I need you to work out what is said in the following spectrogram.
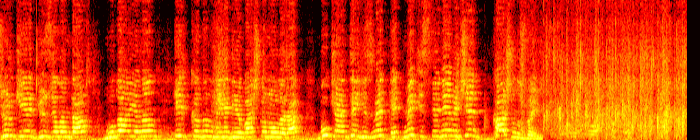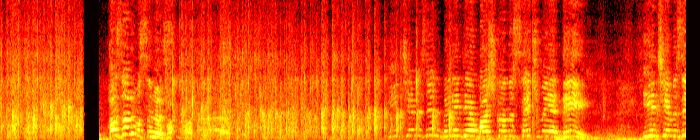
Türkiye yüzyılında Mudanya'nın ilk kadın belediye başkanı olarak bu kente hizmet etmek istediğim için karşınızdayım. Hazır mısınız? İlçemizin belediye başkanı seçmeye değil, ilçemizi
